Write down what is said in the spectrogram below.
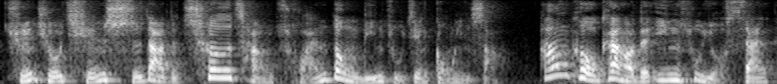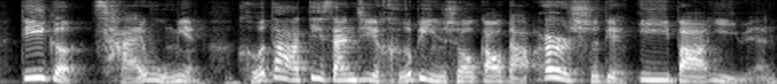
全球前十大的车厂传动零组件供应商。Uncle 看好的因素有三：第一个，财务面，和大第三季合并营收高达二十点一八亿元，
